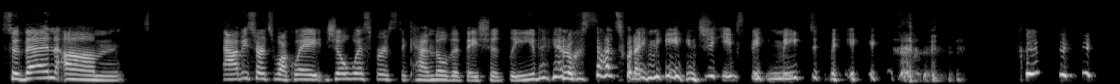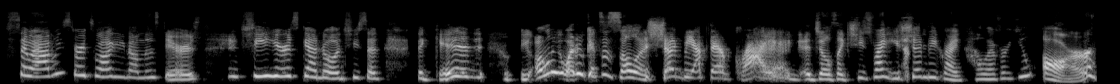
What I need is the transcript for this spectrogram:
So then, um, Abby starts to walk away. Jill whispers to Kendall that they should leave. And Kendall goes, That's what I mean. She keeps being mean to me. so Abby starts walking down the stairs. She hears Kendall and she says, The kid, the only one who gets a solo should be up there crying. And Jill's like, She's right. You shouldn't be crying. However, you are.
